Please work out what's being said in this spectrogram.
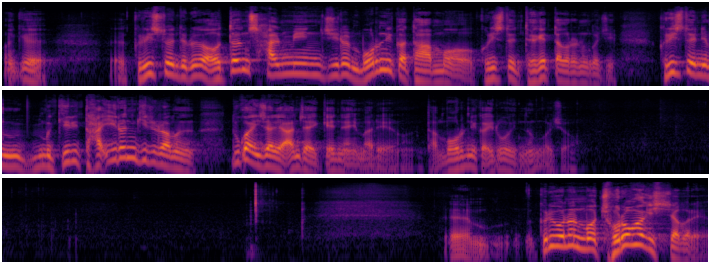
그러니까 그리스도인들이 어떤 삶인지를 모르니까 다 뭐 그리스도인 되겠다 그러는 거지. 그리스도인님 뭐 길이 다 이런 길이라면 누가 이 자리에 앉아 있겠냐 이 말이에요. 다 모르니까 이러고 있는 거죠. 예, 그리고는 뭐 조롱하기 시작을 해요.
